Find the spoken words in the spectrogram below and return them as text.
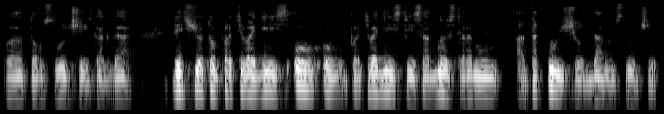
в том случае, когда Речь идет о противодействии, о, противодействии, с одной стороны, атакующего в данном случае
